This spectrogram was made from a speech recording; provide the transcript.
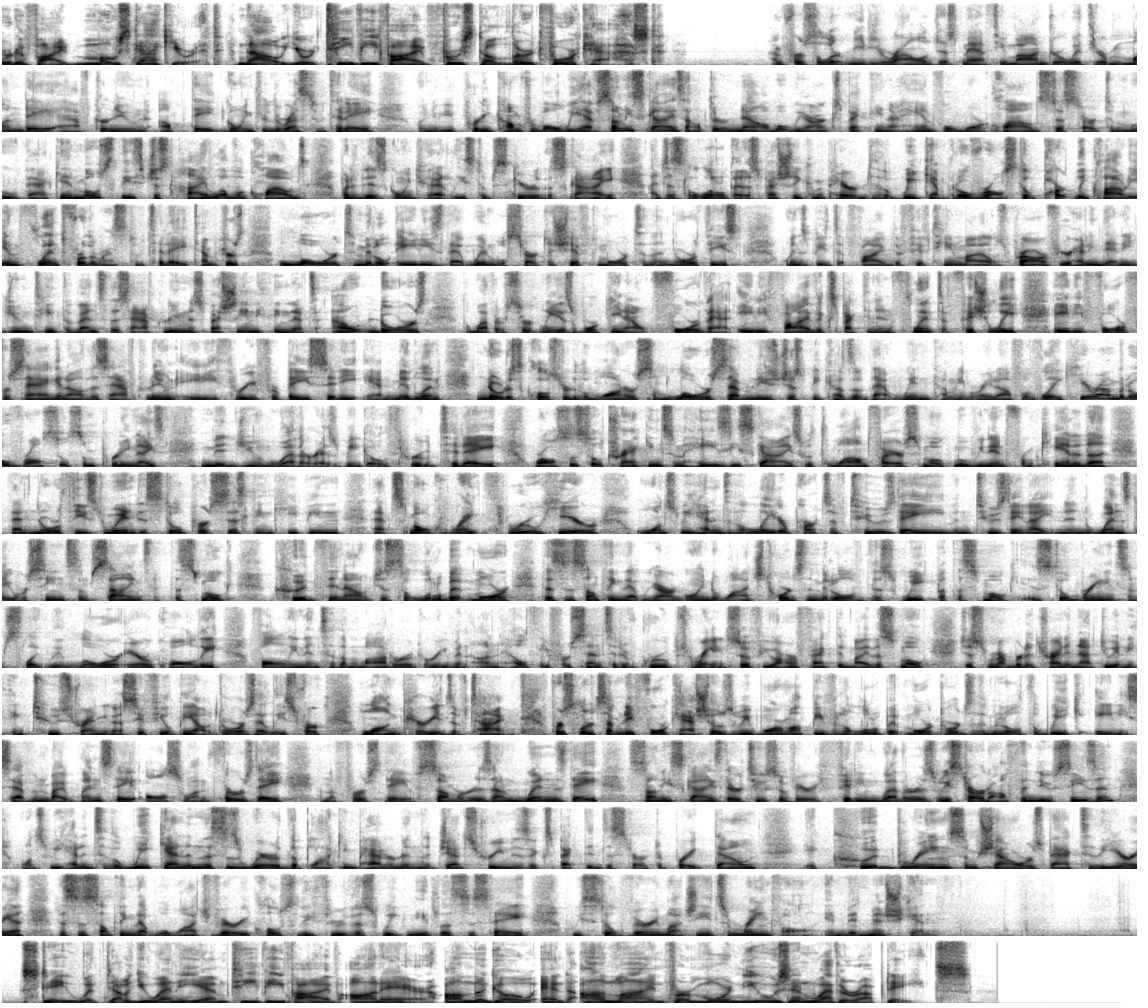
certified most accurate. Now, your TV5 First Alert forecast. I'm First Alert meteorologist Mathieu Mondro with your Monday afternoon update. Going through the rest of today, going to be pretty comfortable. We have sunny skies out there now, but we are expecting a handful more clouds to start to move back in. Most of these just high level clouds, but it is going to at least obscure the sky just a little bit, especially compared to the weekend. But overall, still partly cloudy in Flint for the rest of today. Temperatures lower to middle 80s. That wind will start to shift more to the northeast. Wind speeds at 5 to 15 miles per hour. If you're heading to any Juneteenth events this afternoon, especially anything that's outdoors, the weather certainly is working out for that that. 85 expected in Flint officially, 84 for Saginaw this afternoon, 83 for Bay City and Midland. Notice closer to the water, some lower 70s just because of that wind coming right off of Lake Huron, but overall still some pretty nice mid-June weather as we go through today. We're also still tracking some hazy skies with the wildfire smoke moving in from Canada. That northeast wind is still persisting, keeping that smoke right through here. Once we head into the later parts of Tuesday, even Tuesday night and into Wednesday, we're seeing some signs that the smoke could thin out just a little bit more. This is something that we are going to watch towards the middle of this week, but the smoke is still bringing some slightly lower air quality, falling into the moderate or even unhealthy for sensitive groups range. So if you are affected by the smoke, just remember to try to not do anything too strenuous if you'll be outdoors, at least for long periods of time. First Alert 7 day forecast shows we warm up even a little bit more towards the middle of the week, 87 by Wednesday, also on Thursday, and the first day of summer is on Wednesday. Sunny skies there too, so very fitting weather as we start off the new season. Once we head into the weekend, and this is where the blocking pattern in the jet stream is expected to start to break down. It could bring some showers back to the area. This is something that we'll watch very closely through this week. Needless to say, we still very much need some rainfall in mid-Michigan. Stay with WNEM TV5 on air, on the go, and online for more news and weather updates.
